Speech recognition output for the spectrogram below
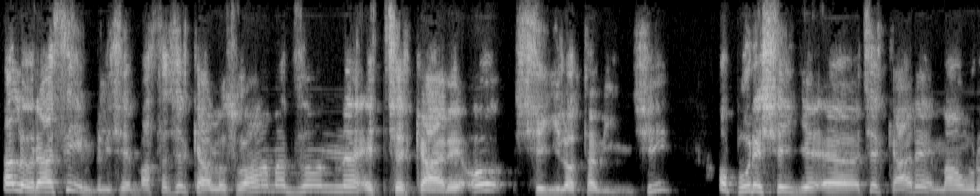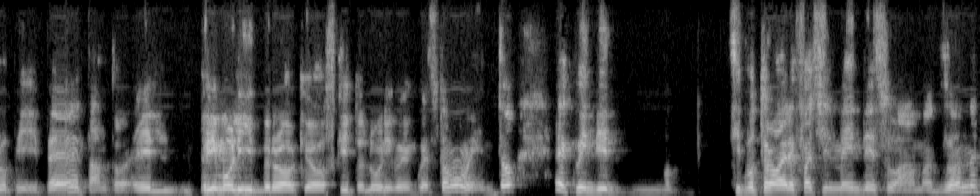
Allora, semplice, basta cercarlo su Amazon e cercare o scegli Lotta Vinci oppure sceglie, eh, cercare Mauro Pepe, tanto è il primo libro che ho scritto, l'unico in questo momento, e quindi si può trovare facilmente su Amazon.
